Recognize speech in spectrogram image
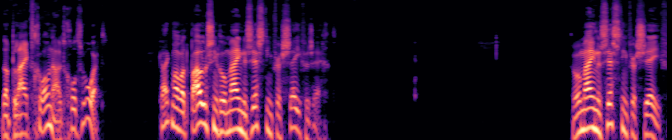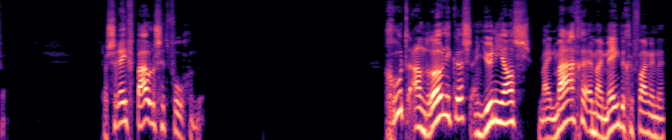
dat blijkt gewoon uit Gods woord. Kijk maar wat Paulus in Romeinen 16, vers 7 zegt. Romeinen 16, vers 7. Daar schreef Paulus het volgende. Groet Andronicus en Junias, mijn magen en mijn medegevangenen,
